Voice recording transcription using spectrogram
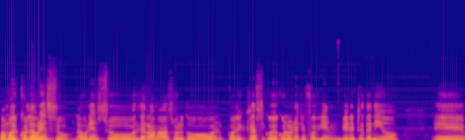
Vamos a ir con Laurencio, Laurencio Valderrama, sobre todo por el clásico de Colonia que fue bien, bien entretenido. eh,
